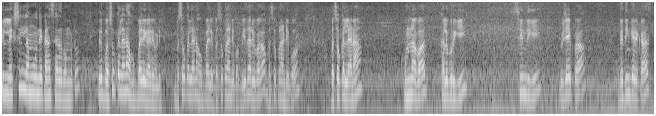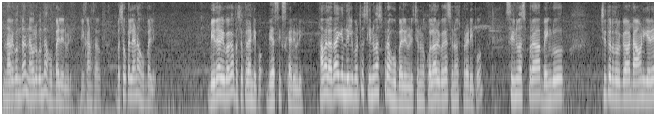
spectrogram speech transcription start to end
ಇಲ್ಲಿ ನೆಕ್ಸ್ಟ್ ಇಲ್ಲಿ ನಮ್ಮ ಮುಂದೆ ಕಾಣಿಸ್ತಾ ಇರೋದು ಬಂದ್ಬಿಟ್ಟು, ಇದು ಬಸವ ಕಲ್ಯಾಣ ಹುಬ್ಬಳ್ಳಿ ಗಾಡಿ ನೋಡಿ. ಬಸವ ಕಲ್ಯಾಣ ಹುಬ್ಬಳ್ಳಿ, ಬಸವ ಕಲ್ಯಾಣ ಡಿಪೋ, ಬೀದರ್ ಇವಾಗ ಬಸವ ಕಲ್ಯಾಣ ಡಿಪೋ. ಬಸವ ಕಲ್ಯಾಣ, ಹುಮ್ನಾಬಾದ್, ಕಲಬುರಗಿ, ಸಿಂದಗಿ, ವಿಜಯಪುರ ಗದಿಂಗೆರೆ ಕ್ರಾಸ್ ನರಗುಂದ, ನವಲಗುಂದ, ಹುಬ್ಬಳ್ಳಿ ನೋಡಿ. ಇಲ್ಲಿ ಕಾಣಿಸ್ತಾ ಬಸವ ಕಲ್ಯಾಣ ಹುಬ್ಬಳ್ಳಿ. ಬೀದರ್ ಇವಾಗ Basava Kalyan depot B S six ಗಾಡಿ ನೋಡಿ. ಆಮೇಲೆ ಅದಾಗಿಂದ ಇಲ್ಲಿ ಬರ್ತು ಶ್ರೀನಿವಾಸಪುರ ಹುಬ್ಬಳ್ಳಿ ನೋಡಿ. ಕೋಲಾರ ಇವಾಗ ಶ್ರೀನಿವಾಸಪುರ ಡಿಪೋ. ಶ್ರೀನಿವಾಸಪುರ, ಬೆಂಗಳೂರು ಚಿತ್ರದುರ್ಗ, ದಾವಣಗೆರೆ,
